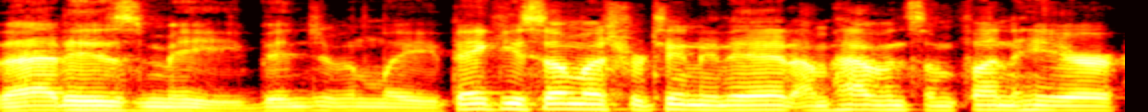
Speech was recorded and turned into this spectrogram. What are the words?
That is me, Benjamin Lee. Thank you so much for tuning in. I'm having some fun here.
